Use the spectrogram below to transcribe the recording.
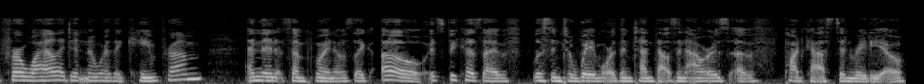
For a while, I didn't know where they came from. And then at some point, I was like, oh, it's because I've listened to way more than 10,000 hours of podcasts and radio.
